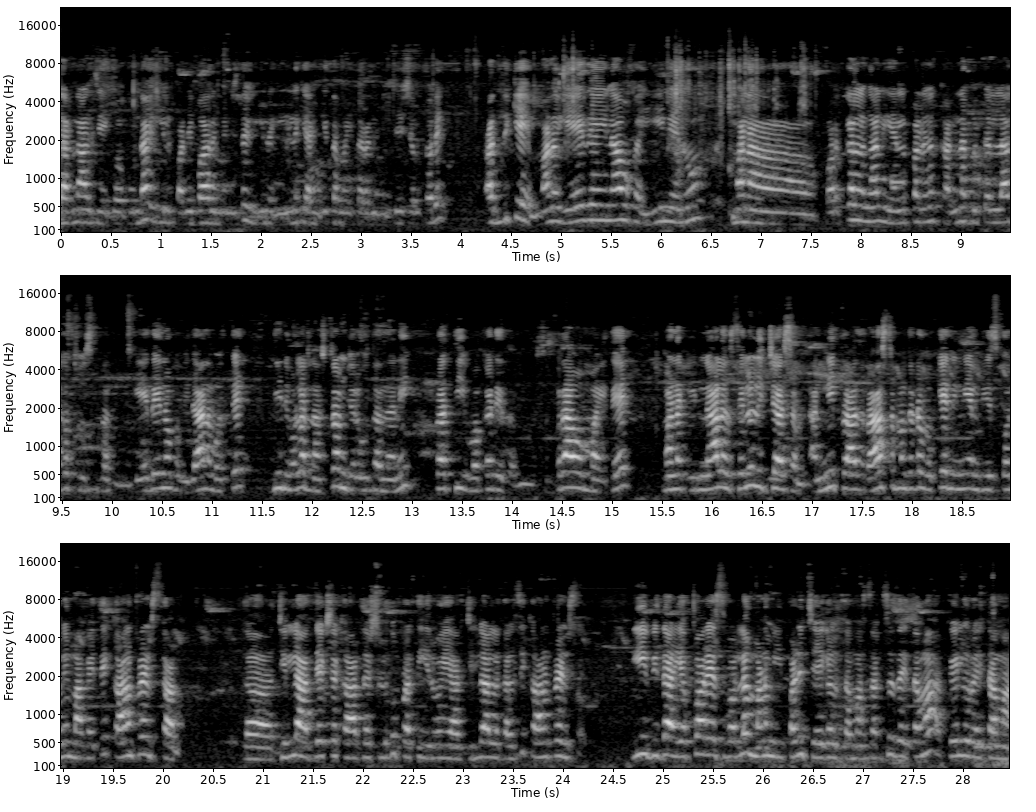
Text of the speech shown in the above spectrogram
ధర్నాలు చేయకోకుండా వీళ్ళు పనిభారం పెంచితే వీళ్ళకి వీళ్ళకి అంకితం అవుతారనే ఉద్దేశంతోనే. అందుకే మనం ఏదైనా ఒక ఈయనను మన వర్కర్లను కానీ హెల్పర్లను కానీ కన్న బిడ్డల్లాగా చూస్తున్నారు. ఏదైనా ఒక విధానం వస్తే దీనివల్ల నష్టం జరుగుతుందని ప్రతి ఒక్కటి సుబ్రావమ్మ అయితే మనకి ఇన్నాళ్ళు సెలవులు ఇచ్చేస్తాం. అన్ని ప్రా- రాష్ట్రం అంతటా ఒకే నిర్ణయం తీసుకొని మాకైతే కాన్ఫరెన్స్ కాల్ జిల్లా అధ్యక్ష కార్యదర్శులకు ప్రతి ఇరవై ఆరు జిల్లాల్లో కలిసి కాన్ఫరెన్స్ ఈ విధ ఎఫ్ఆర్ఎస్ వల్ల మనం ఈ పని చేయగలుగుతామా? సక్సెస్ అవుతామా? ఫెయిల్యూర్ అవుతామా?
